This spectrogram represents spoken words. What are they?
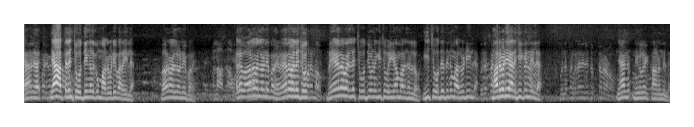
ഞാൻ ഞാൻ അത്തരം ചോദ്യങ്ങൾക്ക് മറുപടി പറയില്ല. വേറെ വല്ലതുണ്ടെങ്കിൽ പറയും. അല്ല വേറെ വല്ല പറയും. വേറെ വല്ല ചോദ്യം വേറെ വല്ല ചോദ്യം ഉണ്ടെങ്കിൽ ചോദിക്കാൻ പറഞ്ഞല്ലോ. ഈ ചോദ്യത്തിന് മറുപടി ഇല്ല. മറുപടി അർഹിക്കുന്നില്ല. ഞാൻ നിങ്ങളെ കാണുന്നില്ല.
